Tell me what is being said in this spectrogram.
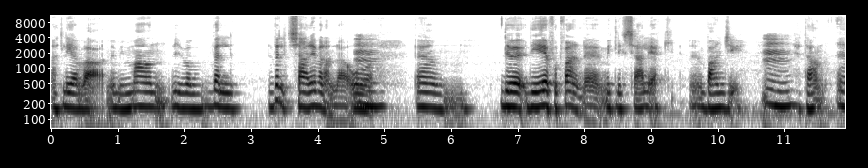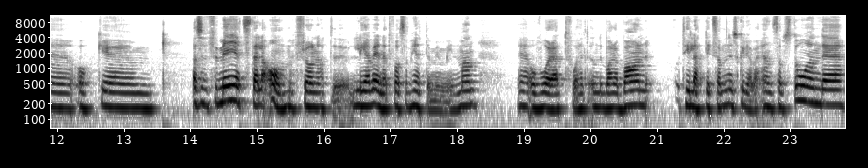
att leva med min man. Vi var väldigt, väldigt kära i varandra. Och, Mm. Ehm, det, det är fortfarande mitt livs kärlek. Uh, Bungie Mm. hette han. Eh, och ehm, alltså för mig att ställa om från att eh, leva i den här tvåsamheten med min man eh, och våra två helt underbara barn till att liksom, nu skulle jag vara ensamstående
